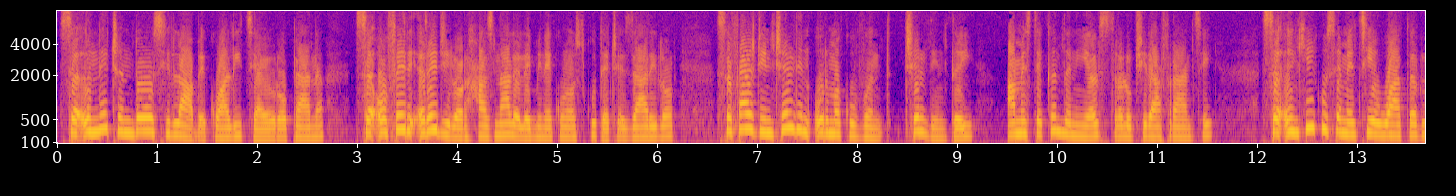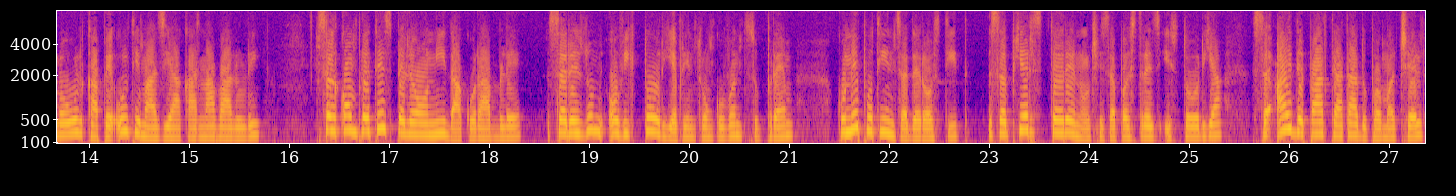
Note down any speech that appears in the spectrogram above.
să înneci în două silabe coaliția europeană, să oferi regilor haznalele binecunoscute cezarilor, să faci din cel din urmă cuvânt, cel din tâi, amestecând în el strălucirea Franței, să închei cu semeție Waterloo-ul ca pe ultima zi a carnavalului, să-l completezi pe Leonida cu Rable, să rezumi o victorie printr-un cuvânt suprem, cu neputință de rostit, să pierzi terenul și să păstrezi istoria, să ai de partea ta după măcel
